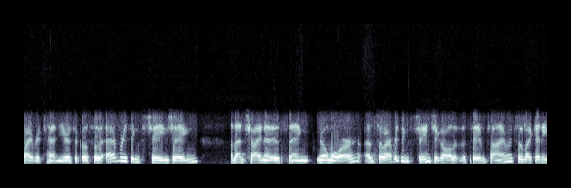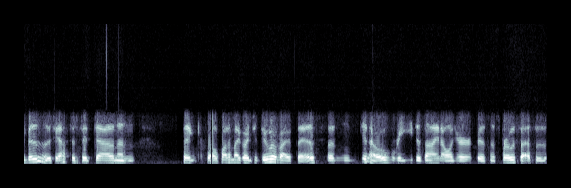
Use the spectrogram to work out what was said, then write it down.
five or ten years ago. So everything's changing. And then China is saying no more. And so everything's changing all at the same time. So, like any business, you have to sit down and think, well, what am I going to do about this? And, you know, redesign all your business processes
